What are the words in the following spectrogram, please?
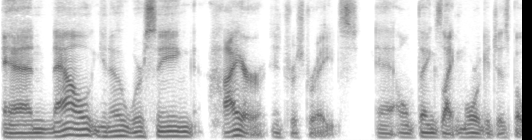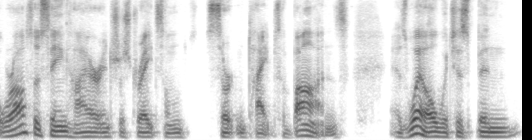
and now you know we're seeing higher interest rates uh, on things like mortgages, but we're also seeing higher interest rates on certain types of bonds as well, which has been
